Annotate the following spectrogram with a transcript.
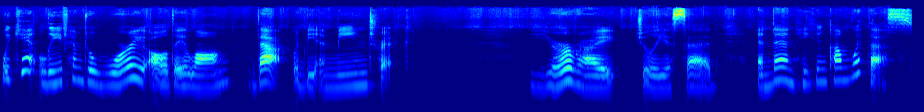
We can't leave him to worry all day long. That would be a mean trick. You're right, Julius said, and then he can come with us.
